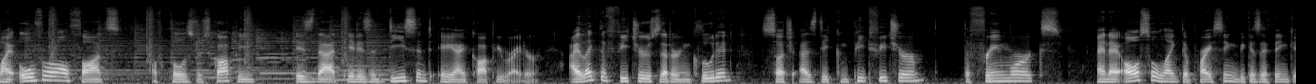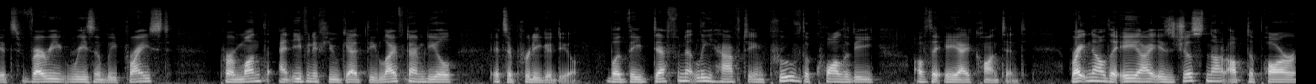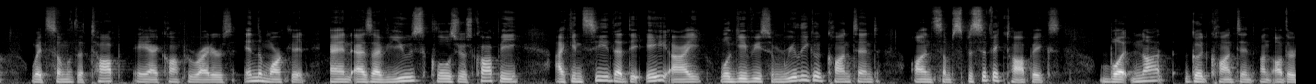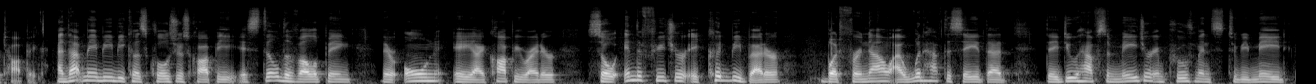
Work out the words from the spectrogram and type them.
My overall thoughts of Closers Copy is that it is a decent AI copywriter. I like the features that are included, such as the compete feature, the frameworks, and I also like the pricing because I think it's very reasonably priced per month. And even if you get the lifetime deal, it's a pretty good deal. But they definitely have to improve the quality of the AI content. Right now, the AI is just not up to par with some of the top AI copywriters in the market. And as I've used Closers Copy, I can see that the AI will give you some really good content on some specific topics, but not good content on other topics. And that may be because Closers Copy is still developing their own AI copywriter. So in the future, it could be better. But for now, I would have to say that they do have some major improvements to be made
